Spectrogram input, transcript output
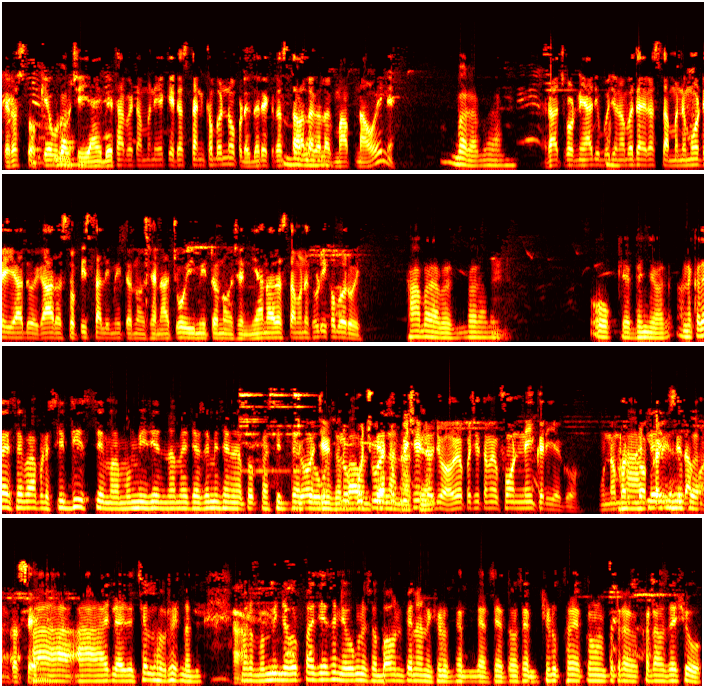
કે રસ્તો કેવડો છે. અહીં બેઠા બેઠા મને એક રસ્તાની ખબર ન પડે. દરેક રસ્તા અલગ અલગ માપના હોય ને. બરાબર. રાજકોટની આજુબાજુના બધા રસ્તા મને મોટે યાદ હોય કે આ રસ્તો પિસ્તાલીસ મીટર નો છે ને આ ચોવીસ મીટર નો છે ત્યાંના રસ્તા મને થોડી ખબર હોય. હા બરાબર બરાબર. ઓકે ધન્યવાદ. અને કદાચ સાહેબ આપણે સીધી જ છે મારા મમ્મી જે નામે જે જમીન છે ને પપ્પા સીધા જો જેટલું પૂછવું હોય પૂછી લેજો. હવે પછી તમે ફોન નહીં કરી શકો. હું નંબર બ્લોક કરી સીધા ફોન કરશે. હા હા, એટલે એટલે છેલ્લો પ્રશ્ન. મારા મમ્મીના પપ્પા જે છે ને ઓગણીસો બાવન પહેલાના ખેડૂત ખાતેદાર છે તો સાહેબ ખેડૂત પ્રમાણપત્ર કઢાવ જશું.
